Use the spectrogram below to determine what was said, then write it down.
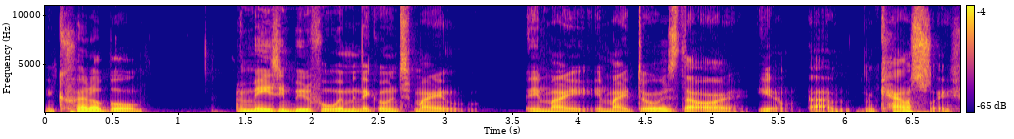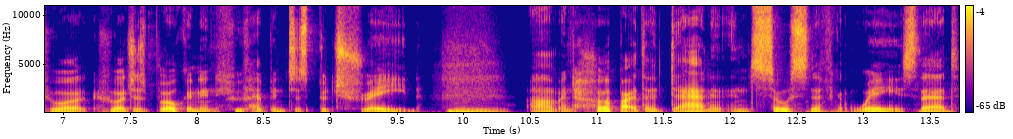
incredible, amazing, beautiful women that go into my in my in my doors that are you know um, counseling who are who are just broken and who have been just betrayed um, and hurt by their dad in, in so significant ways that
